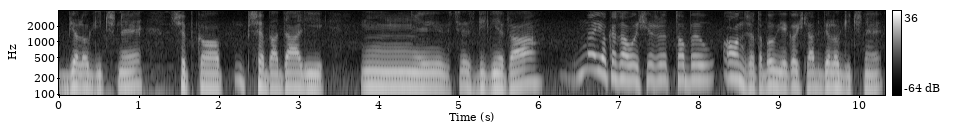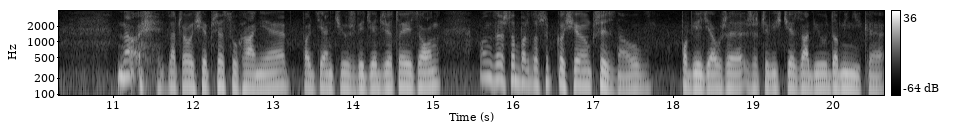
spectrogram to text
biologiczny, szybko przebadali mm, Zbigniewa. No i okazało się, że to był on, że to był jego ślad biologiczny. No, zaczęło się przesłuchanie, policjanci już wiedzieli, że to jest on. On zresztą bardzo szybko się przyznał. Powiedział, że rzeczywiście zabił Dominikę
